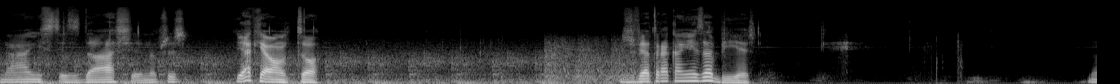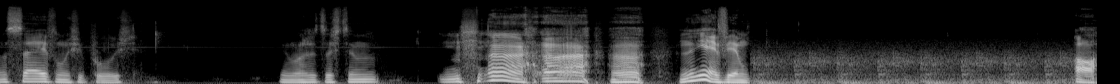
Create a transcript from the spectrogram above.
Na nic to zda się. No przecież... Jak ja mam to? Że wiatraka nie zabijesz. No safe musi pójść. I może coś tym... A, a, a. No nie wiem. O.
